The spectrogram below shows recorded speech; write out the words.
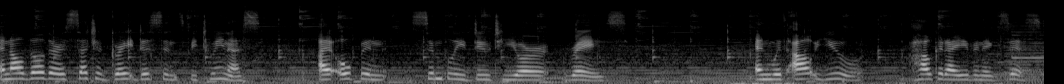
And although there is such a great distance between us, I open simply due to your rays. And without you, how could I even exist?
